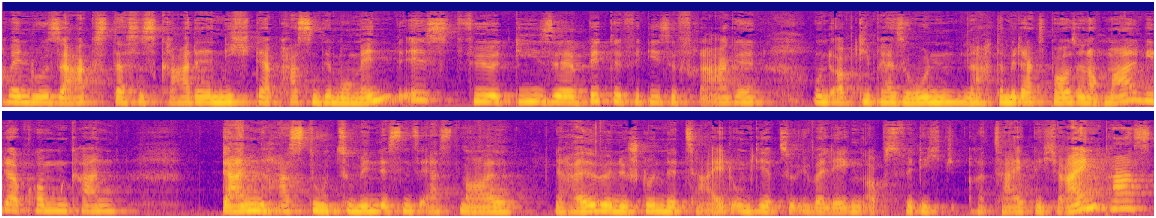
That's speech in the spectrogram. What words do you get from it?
wenn du sagst, dass es gerade nicht der passende Moment ist für diese Bitte, für diese Frage und ob die Person nach der Mittagspause nochmal wiederkommen kann, dann hast du zumindest erstmal eine halbe, eine Stunde Zeit, um dir zu überlegen, ob es für dich zeitlich reinpasst.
